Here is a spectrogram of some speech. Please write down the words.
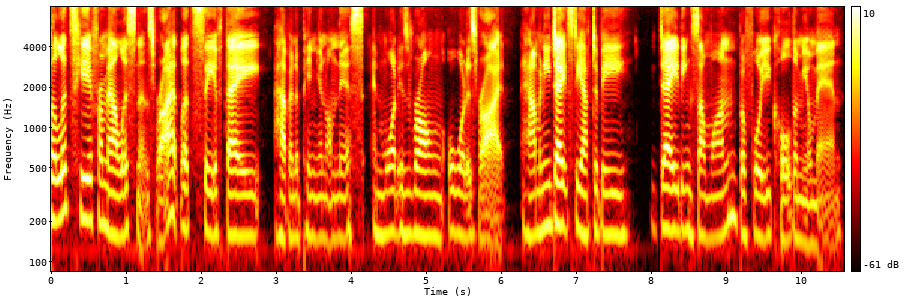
But let's hear from our listeners, right? Let's see if they have an opinion on this and what is wrong or what is right. How many dates do you have to be dating someone before you call them your man?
